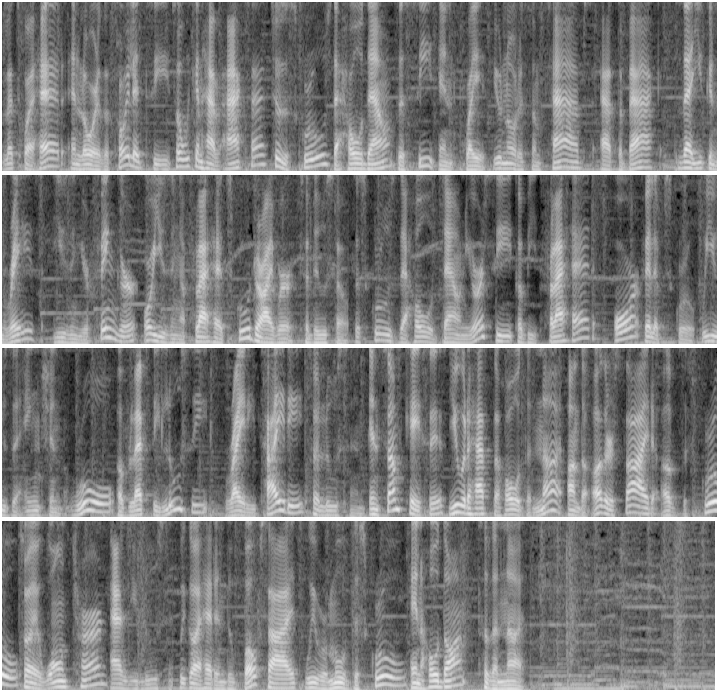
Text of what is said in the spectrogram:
Let's go ahead and lower the toilet seat so we can have access to the screws that hold down the seat in place. You'll notice some tabs at the back that you can raise using your finger or using a flathead screwdriver to do so. The screws that hold down your seat could be flathead or Phillips screw. We use the ancient rule of lefty loosey, righty tighty to loosen. In some cases, you would have to hold the nut on the other side of the screw so it won't turn as you loosen. We go ahead and do both sides, we remove the screw and hold on to the nut.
